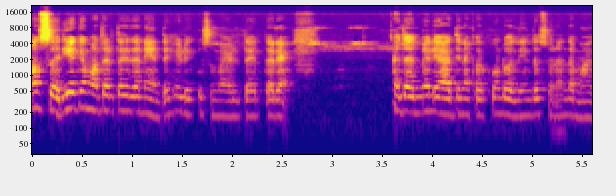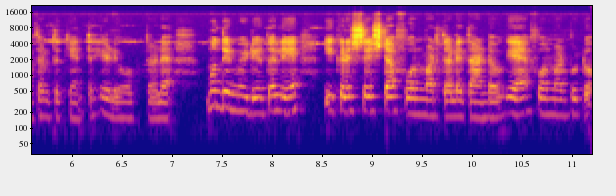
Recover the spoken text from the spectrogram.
ಅವ್ನು ಸರಿಯಾಗಿ ಮಾತಾಡ್ತಾ ಇದ್ದಾನೆ ಅಂತ ಹೇಳಿ ಕುಸುಮ ಹೇಳ್ತಾ ಇರ್ತಾರೆ. ಅದಾದಮೇಲೆ ಆ ದಿನ ಕರ್ಕೊಂಡು ಅಲ್ಲಿಂದ ಸುನಂದ ಮಾತಾಡೋದಕ್ಕೆ ಅಂತ ಹೇಳಿ ಹೋಗ್ತಾಳೆ. ಮುಂದಿನ ವಿಡಿಯೋದಲ್ಲಿ ಈ ಕಡೆ ಶ್ರೇಷ್ಠ ಫೋನ್ ಮಾಡ್ತಾಳೆ ತಾಂಡವ್ಗೆ. ಫೋನ್ ಮಾಡಿಬಿಟ್ಟು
